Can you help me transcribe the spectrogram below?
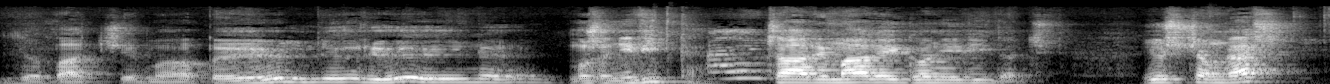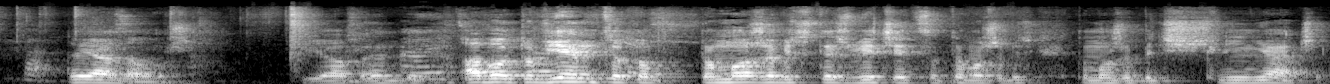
Zobaczcie, ma pelerynę. Może nie witkę. Ale- Czary mary go nie widać. Już ściągasz? To ja założę. Ja będę. A bo to wiem, co to. To może być też, wiecie, co to może być? To może być śliniaczek.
